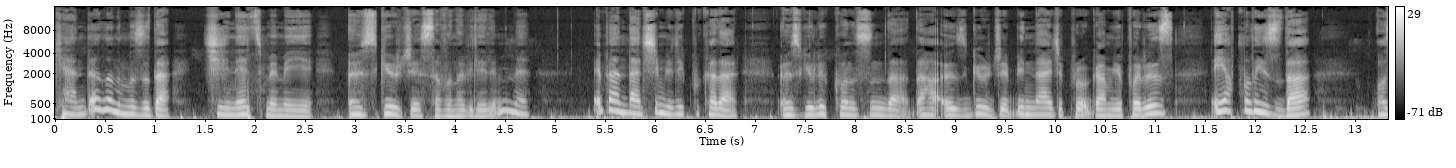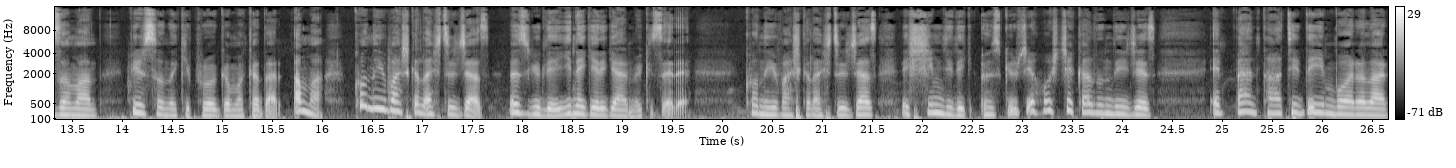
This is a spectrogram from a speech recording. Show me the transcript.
kendi alanımızı da çiğnetmemeyi özgürce savunabilelim mi? E benden şimdilik bu kadar. Özgürlük konusunda daha özgürce binlerce program yaparız e yapmalıyız da. O zaman bir sonraki programa kadar ama konuyu başkalaştıracağız. Özgürlüğe yine geri gelmek üzere. Konuyu başkalaştıracağız ve şimdilik özgürce hoşça kalın diyeceğiz. E ben tatildeyim bu aralar.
